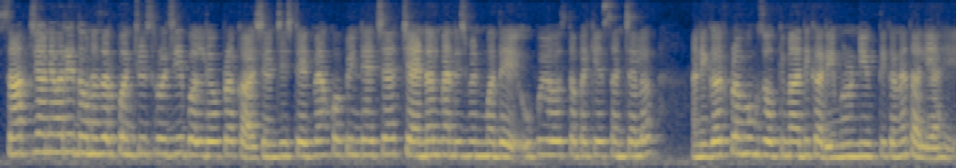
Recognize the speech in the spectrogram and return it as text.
सात जानेवारी दोन हजार पंचवीस रोजी बलदेव प्रकाश यांची स्टेट बँक ऑफ इंडियाच्या चॅनल मॅनेजमेंटमध्ये उपव्यवस्थापकीय संचालक आणि गटप्रमुख जोखीम अधिकारी म्हणून नियुक्ती करण्यात आली आहे.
